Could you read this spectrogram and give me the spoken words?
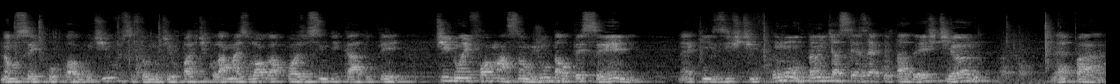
Não sei por qual motivo, se foi motivo particular, mas logo após o sindicato ter tido uma informação junto ao TCN, né, que existe um montante a ser executado este ano, né, para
